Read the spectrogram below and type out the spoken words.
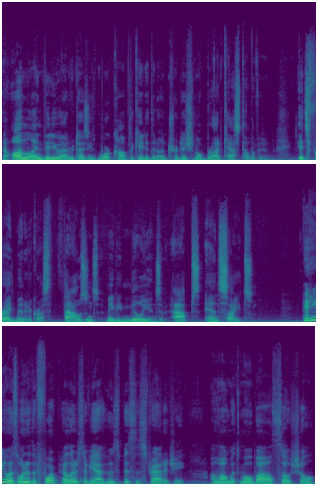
Now, online video advertising is more complicated than on traditional broadcast television. It's fragmented across thousands, maybe millions of apps and sites. Video is one of the four pillars of Yahoo's business strategy, along with mobile, social,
